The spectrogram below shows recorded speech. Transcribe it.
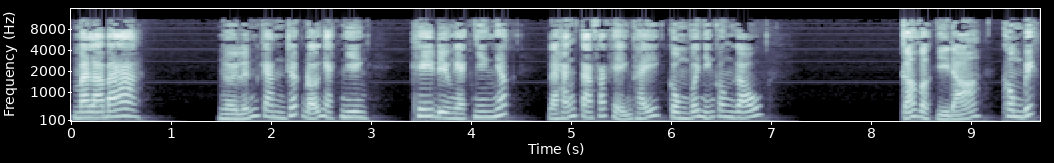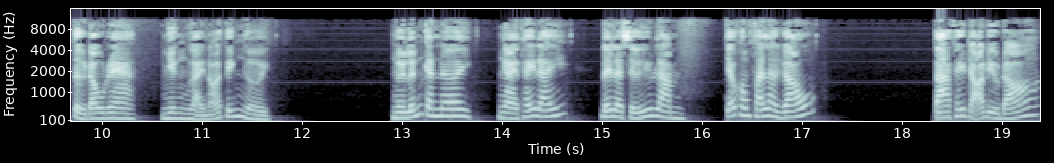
mà là ba. Người lính canh rất đổi ngạc nhiên, khi điều ngạc nhiên nhất là hắn ta phát hiện thấy cùng với những con gấu. Có vật gì đó, không biết từ đâu ra, nhưng lại nói tiếng người. Người lính canh ơi, ngài thấy đấy, đây là sự hiểu lầm, cháu không phải là gấu. Ta thấy rõ điều đó,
